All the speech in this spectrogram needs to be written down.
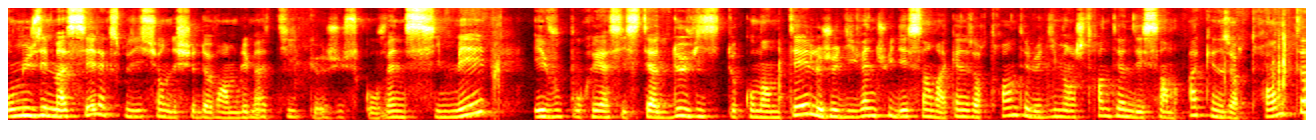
Au musée Massé, l'exposition des chefs-d'œuvre emblématiques jusqu'au 26 mai. Et vous pourrez assister à deux visites commentées le jeudi 28 décembre à 15h30 et le dimanche 31 décembre à 15h30.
